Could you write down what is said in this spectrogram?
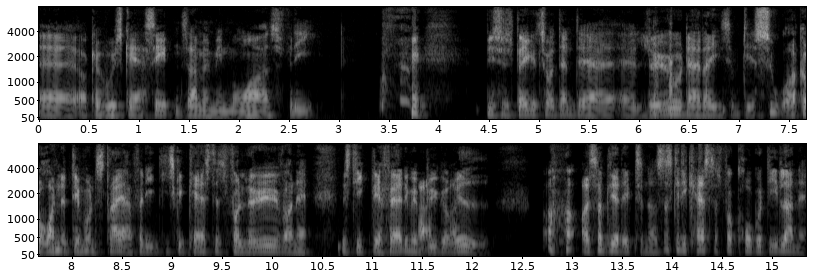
Øh, og kan huske, at jeg har set den sammen med min mor også, fordi vi synes begge to, at den der øh, løve, der er der i, som bliver sur og går rundt og demonstrerer, fordi de skal kastes for løverne, hvis de ikke bliver færdige med byggeriet. Og, og så bliver det ikke til noget. Så skal de kastes for krokodillerne.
